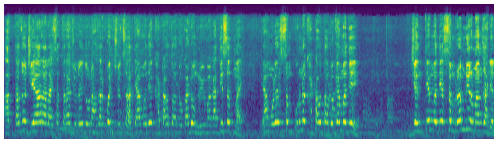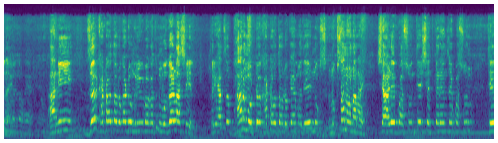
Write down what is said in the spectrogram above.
आत्ता जो जी आर आलाय सतरा जुलै दोन हजार पंचवीसचा त्यामध्ये खटाव तालुका डोंगरी विभागात दिसत नाही. त्यामुळे संपूर्ण खटाव तालुक्यामध्ये जनतेमध्ये संभ्रम निर्माण झालेला आहे. आणि जर खटाव तालुका डोंगरी विभागातून वगळला असेल तर याचं फार मोठं खटाव तालुक्यामध्ये नुकस नुकसान होणार आहे. शाळेपासून ते शेतकऱ्यांच्या पासून ते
